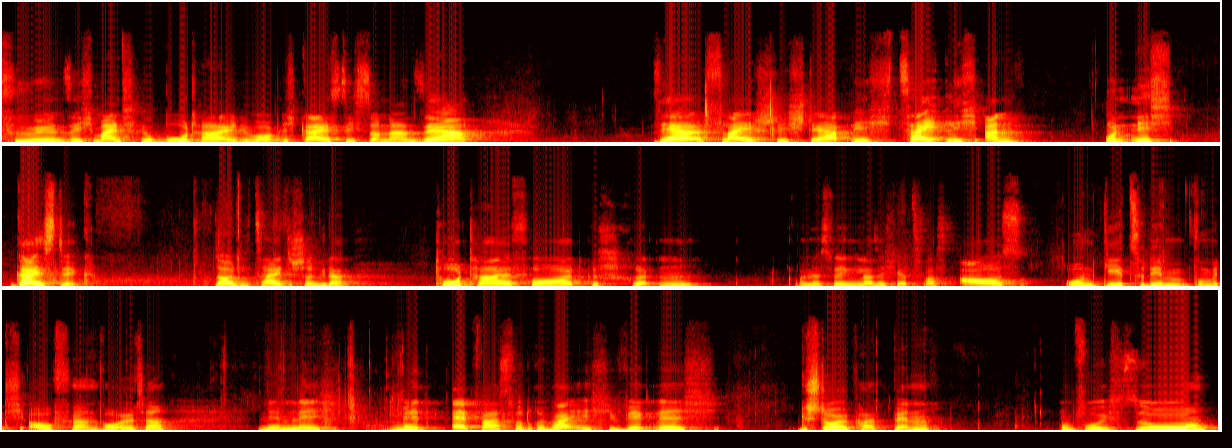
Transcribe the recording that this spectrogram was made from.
fühlen sich manche Gebote halt überhaupt nicht geistig, sondern sehr, sehr fleischlich, sterblich, zeitlich an und nicht geistig. So, die Zeit ist schon wieder total fortgeschritten. Und deswegen lasse ich jetzt was aus und gehe zu dem, womit ich aufhören wollte. Nämlich mit etwas, worüber ich wirklich gestolpert bin und wo ich so.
